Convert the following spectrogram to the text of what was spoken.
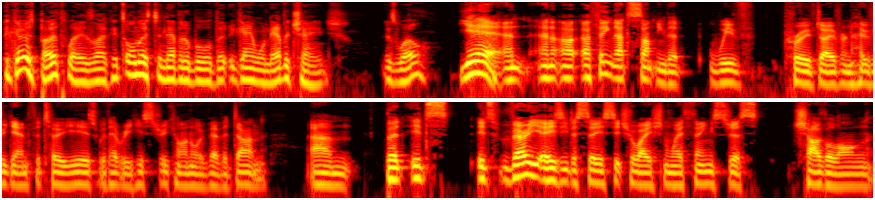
it goes both ways. Like it's almost inevitable that the game will never change, as well. Yeah, and and I, I think that's something that we've proved over and over again for two years with every history con we've ever done. Um, but it's it's very easy to see a situation where things just chug along,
